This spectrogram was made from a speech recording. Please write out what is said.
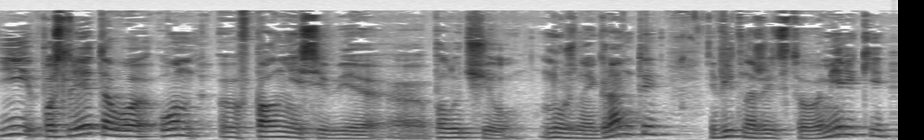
И после этого он э, вполне себе э, получил нужные гранты, вид на жительство в Америке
